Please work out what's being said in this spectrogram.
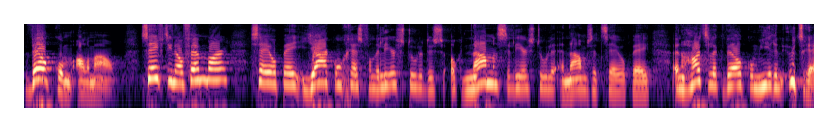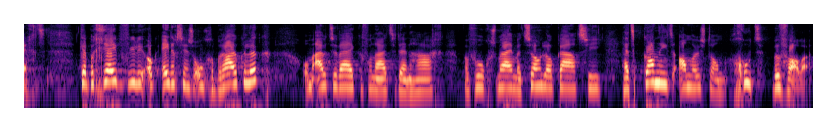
welkom allemaal. 17 november, COP jaarcongres van de leerstoelen. Dus ook namens de leerstoelen en namens het COP een hartelijk welkom hier in Utrecht. Ik heb begrepen voor jullie ook enigszins ongebruikelijk om uit te wijken vanuit Den Haag. Maar volgens mij met zo'n locatie, het kan niet anders dan goed bevallen.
